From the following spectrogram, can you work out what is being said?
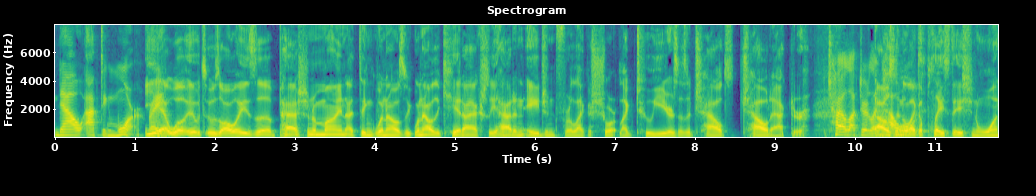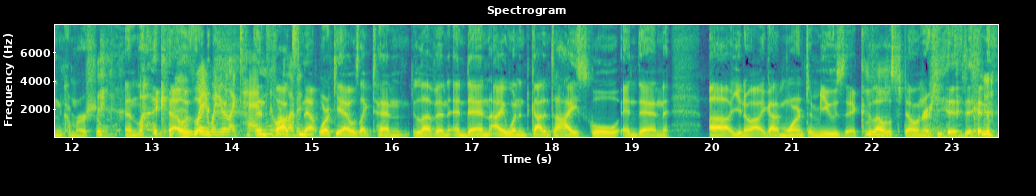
now acting more. Right? Yeah, well, it was, it was always a passion of mine. I think when I was when I was a kid, I actually had an agent for like a short, like two years as a child child actor. child actor. Like I was in like a PlayStation 1 commercial. And like, I was When- like. when you were, like, 10 And or Fox 11? Network. Yeah, I was like 10, 11. And then I went and got into high school. And then, uh, you know, I got more into music because I was a Mm-hmm. stoner kid. and,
